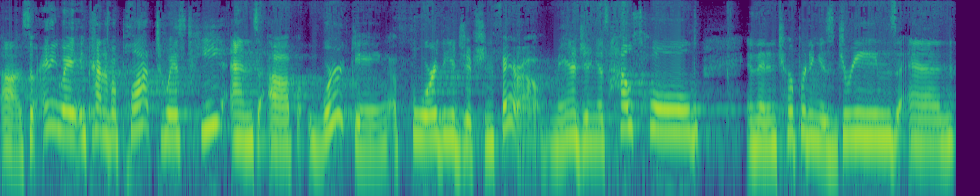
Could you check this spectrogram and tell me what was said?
Uh, so anyway, in kind of a plot twist, he ends up working for the Egyptian pharaoh, managing his household and then interpreting his dreams and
